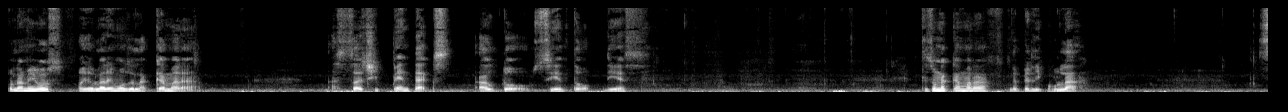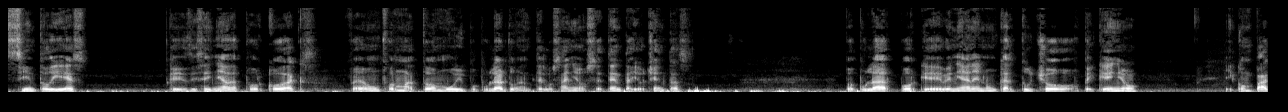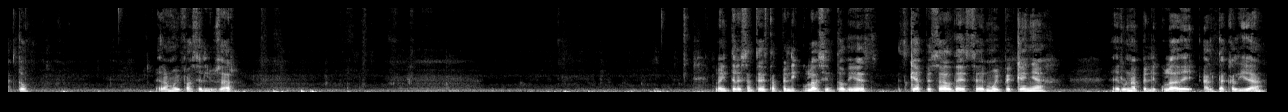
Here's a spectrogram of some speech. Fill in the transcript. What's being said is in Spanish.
Hola amigos, hoy hablaremos de la cámara Asahi Pentax Auto 110. Esta es una cámara de película 110 que es diseñada por Kodak. Fue un formato muy popular durante los años 70 y 80 porque venían en un cartucho pequeño y compacto. Era muy fácil de usar. Lo interesante de esta película 110 es que a pesar de ser muy pequeña, era una película de alta calidad,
